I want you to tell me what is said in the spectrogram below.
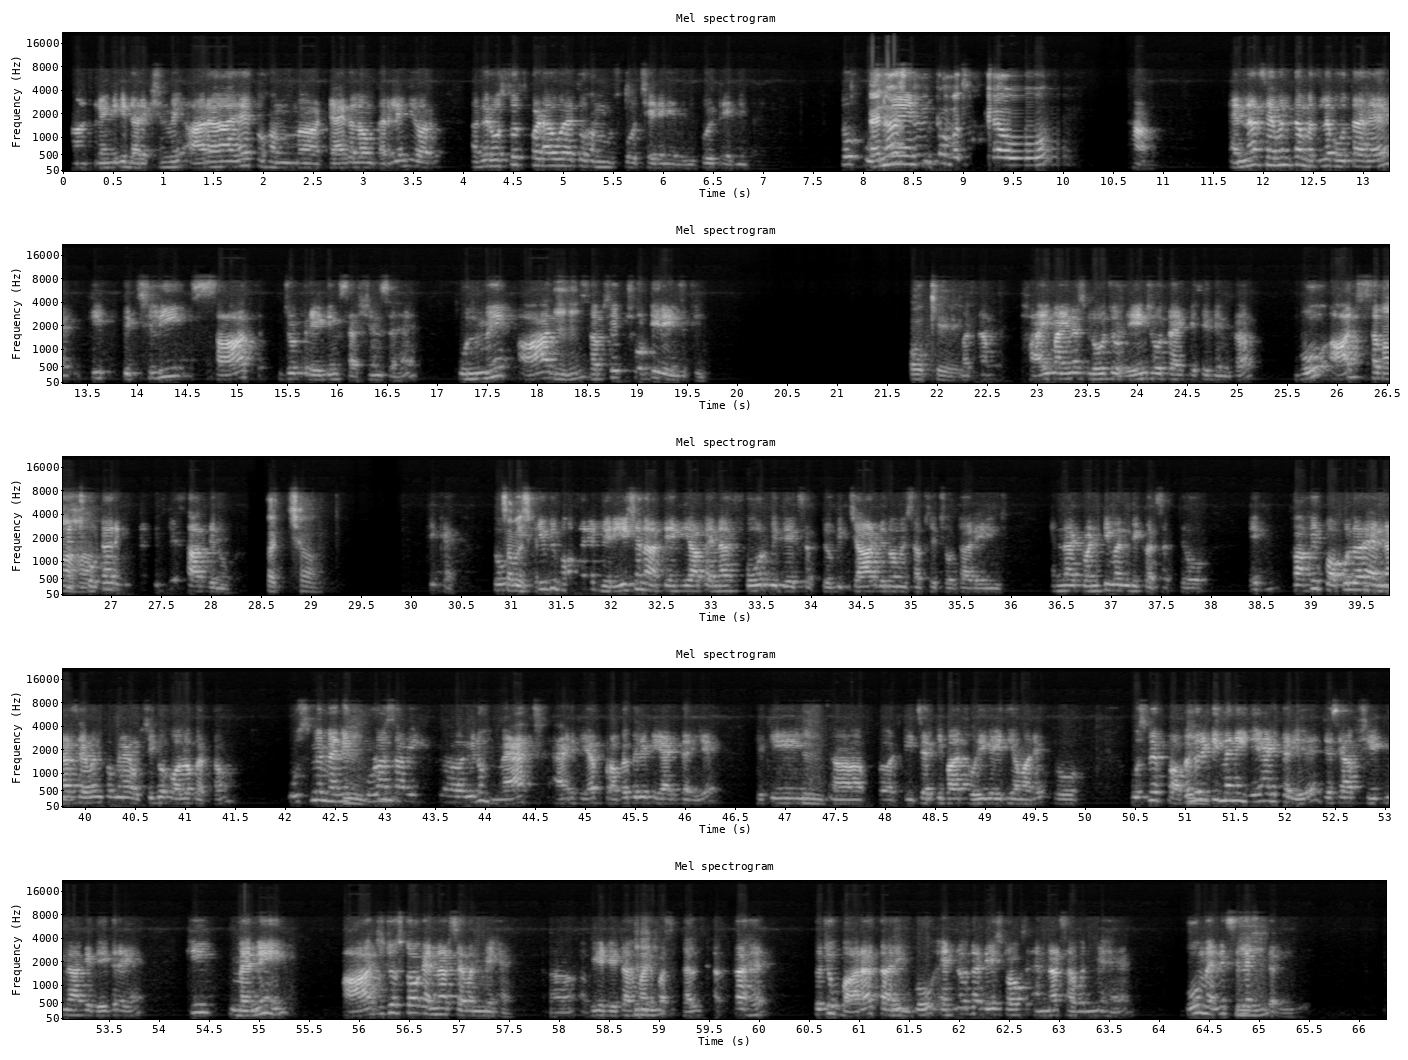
ट्रेंड की डायरेक्शन में आ रहा है तो हम टैग अलोंग कर लेंगे और अगर वो सुस्त पड़ा हुआ है तो हम उसको छेड़ेंगे नहीं कोई ट्रेड नहीं करेंगे। तो एनआर सेवन का मतलब क्या हुआ? हाँ एनआर सेवन का मतलब होता है कि पिछली सात जो ट्रेडिंग सेशंस हैं उनमें आज हम्म। सबसे छोटी रेंज थी। ओके। मतलब हाई माइनस लो जो रेंज होता है किसी दिन का वो आज सबसे हाँ, हाँ। छोटा रेंज है पिछले सात दिनों का। अच्छा। ठीक है? तो इसके भी बहुत सारे वेरिएशन आते हैं कि आप एनआर फोर भी देख सकते हो कि चार दिनों में सबसे छोटा रेंज एनआर ट्वेंटी वन भी कर सकते हो। एक काफ़ी पॉपुलर है एनआर सेवन तो मैं उसी को फॉलो करता हूँ। उसमें मैंने हम्म। थोड़ा सा एक यू नो मैथ ऐड किया प्रोबेबिलिटी ऐड करी है क्योंकि टीचर की बात हो ही गई थी हमारे तो उसमें प्रोबेबिलिटी मैंने ये ऐड करी है जैसे आप शीट में आके देख रहे हैं कि मैंने आज जो स्टॉक एनआर सेवन में है अ, अभी ये डेटा हमारे हम्म। पास कल तक का है तो जो 12 तारीख को end of the day stocks NR seven में है वो मैंने हम्म। सिलेक्ट कर लिए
